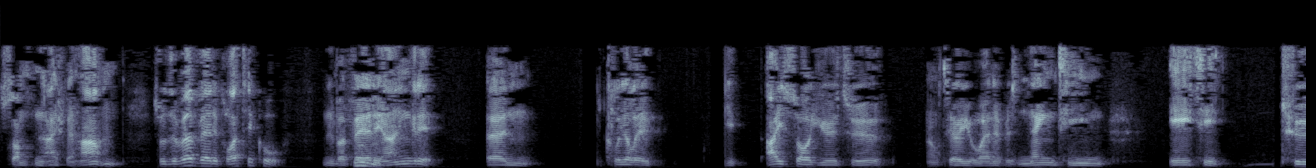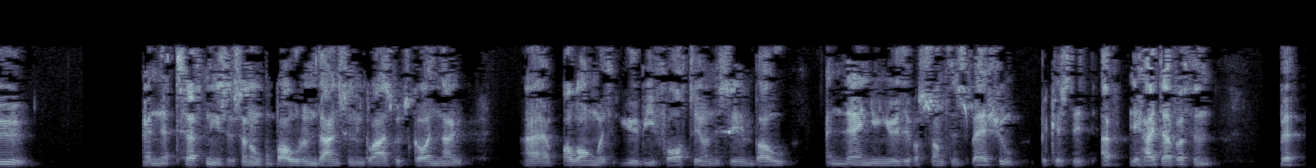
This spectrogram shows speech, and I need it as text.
something that actually happened. So they were very political. And they were very angry. And clearly, you, I saw U2. I'll tell you when it was 1982 in the Tiffany's. It's an old ballroom dancing in Glasgow. It's gone now. Uh, along with UB40 on the same bill. And then you knew there was something special because they they had everything. But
